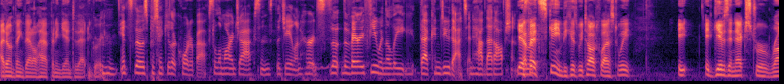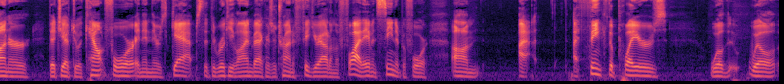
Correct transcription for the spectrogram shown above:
I don't think that'll happen again to that degree. Mhm. It's those particular quarterbacks, the Lamar Jacksons, the Jalen Hurts, the, the very few in the league that can do that and have that option. Yes, that scheme because we talked last week. It it gives an extra runner that you have to account for, and then there's gaps that the rookie linebackers are trying to figure out on the fly. They haven't seen it before. Um, I I think the players will will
